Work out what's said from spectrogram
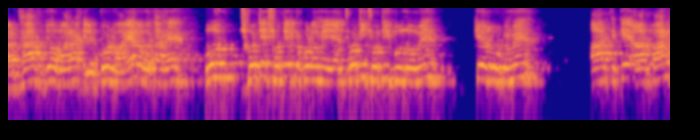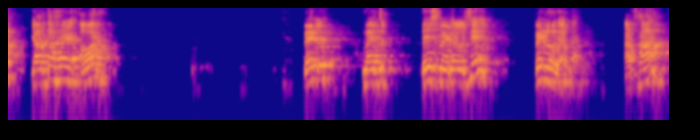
अर्थात जो हमारा इलेक्ट्रोड वायर होता है, वो छोटे छोटे टुकड़ों में या छोटी छोटी बूंदों में के रूप में आर्क के आर पार जाता है और मेटल बेस मेटल से बेल्ट हो जाता है। अर्थात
